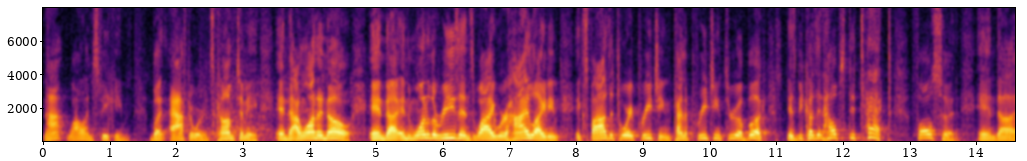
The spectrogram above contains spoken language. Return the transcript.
Not while I'm speaking, but afterwards. Come to me, and I want to know. And, uh, and one of the reasons why we're highlighting expository preaching, kind of preaching through a book, is because it helps detect falsehood. And, uh,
